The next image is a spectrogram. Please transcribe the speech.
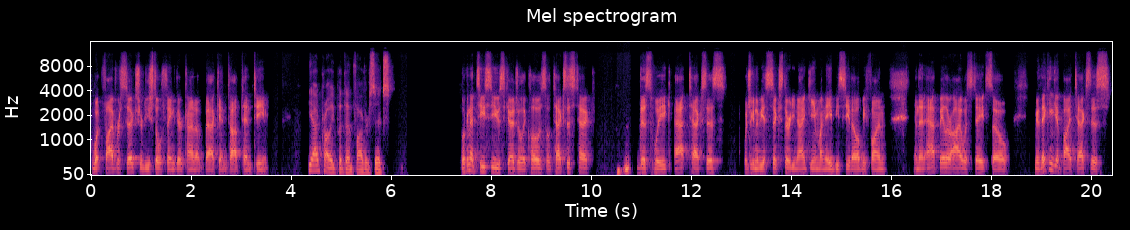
what five or six, or do you still think they're kind of back in top ten team? Yeah, I'd probably put them five or six. Looking at TCU's schedule, they close so Texas Tech this week at Texas, which is going to be a 6:30 night game on ABC. That'll be fun. And then at Baylor, Iowa State. So, I mean, if they can get by Texas,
